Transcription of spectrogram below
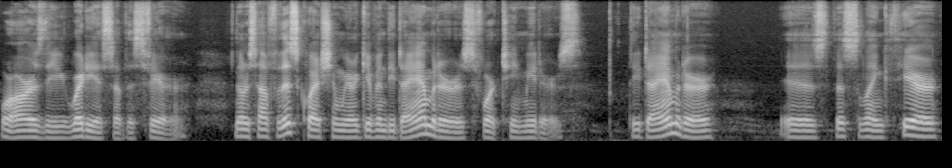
where r is the radius of the sphere. Notice how for this question we are given the diameter is 14 meters. The diameter is this length here,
